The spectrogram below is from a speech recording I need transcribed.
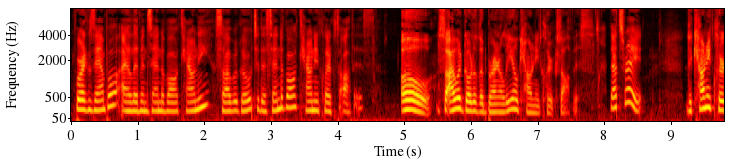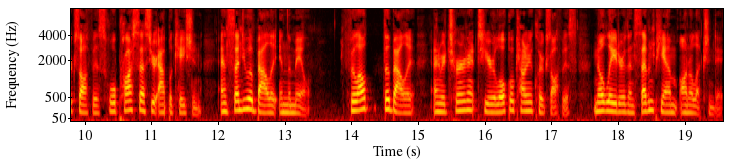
For example, I live in Sandoval County, so I would go to the Sandoval County Clerk's office. Oh, so I would go to the Bernalillo County Clerk's office. That's right. The county clerk's office will process your application and send you a ballot in the mail. Fill out the ballot and return it to your local county clerk's office no later than 7 p.m. on election day.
